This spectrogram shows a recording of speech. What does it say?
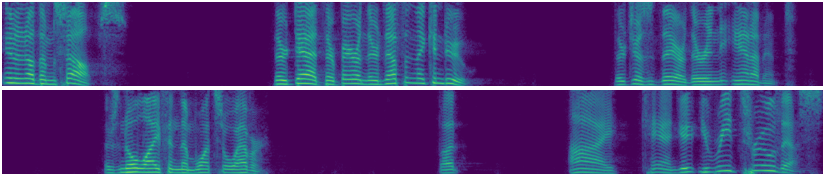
in and of themselves. They're dead. They're barren. There's nothing they can do. They're just there. They're inanimate. There's no life in them whatsoever but I can. You, you read through this.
